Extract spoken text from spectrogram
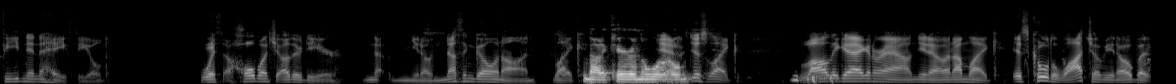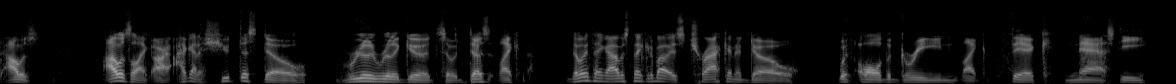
feeding in a hayfield, with a whole bunch of other deer. No, you know, nothing going on. Like not a care in the yeah, world. just like lollygagging around, you know. And I'm like, it's cool to watch them, you know. But I was, I was like, all right, I gotta shoot this doe really, really good, so it doesn't like. The only thing I was thinking about is tracking a doe with all the green, like thick, nasty,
